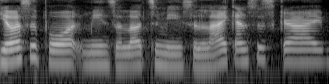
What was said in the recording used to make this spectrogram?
Your support means a lot to me, so like and subscribe.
